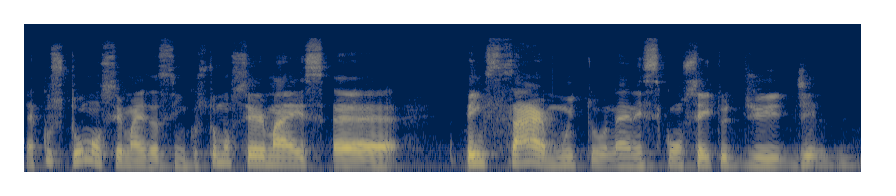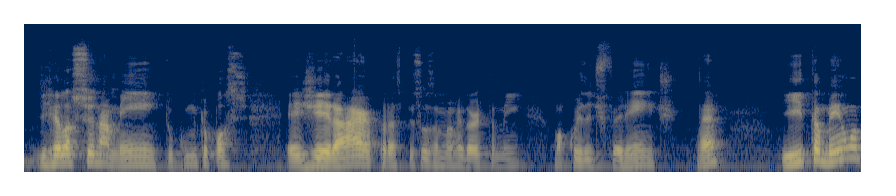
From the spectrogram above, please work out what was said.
né? costumam ser mais assim, costumam ser mais. É, pensar muito né, nesse conceito de, de, de, relacionamento, como que eu posso é, gerar para as pessoas ao meu redor também uma coisa diferente, né? E também uma,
